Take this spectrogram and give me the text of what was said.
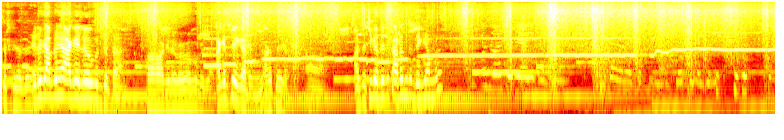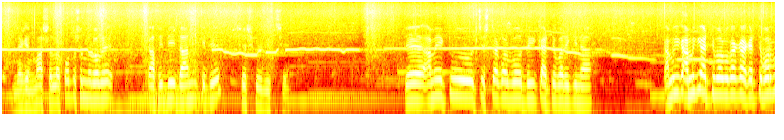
শেষ করে দেয় এটা কি আপনার আগে লোক অভিজ্ঞতা? হ্যাঁ হ্যাঁ করব আগের থেকে কাটেন? আগে থেকে। আচ্ছা ঠিক আছে একটু কাটেন তো দেখি আমরা। দেখেন মার্শাল্লাহ কত সুন্দরভাবে কাফি দিয়ে ধান কেটে শেষ করে দিচ্ছে। তে আমি একটু চেষ্টা করব দেখি কাটতে পারি কি না। আমি আমি কি কাটতে পারব কাকা? কাটতে পারব?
